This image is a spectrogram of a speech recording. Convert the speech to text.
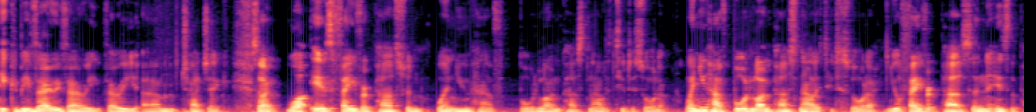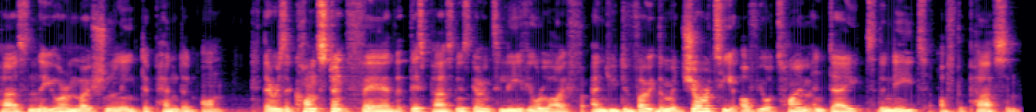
It could be very, very, very um, tragic. So, what is favourite person when you have borderline personality disorder? When you have borderline personality disorder, your favourite person is the person that you're emotionally dependent on. There is a constant fear that this person is going to leave your life, and you devote the majority of your time and day to the needs of the person.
